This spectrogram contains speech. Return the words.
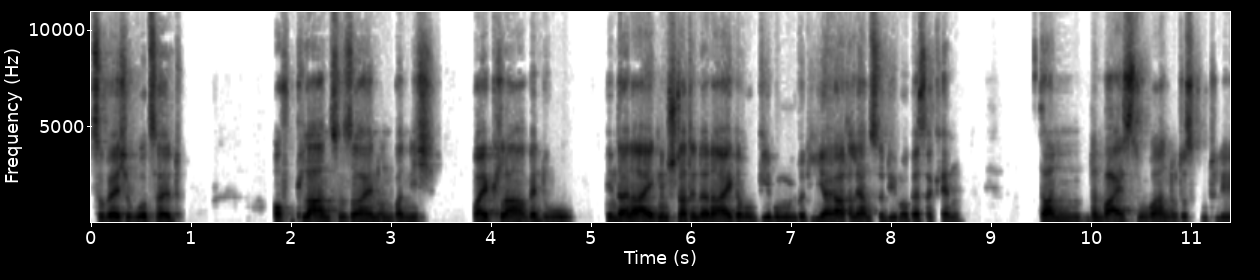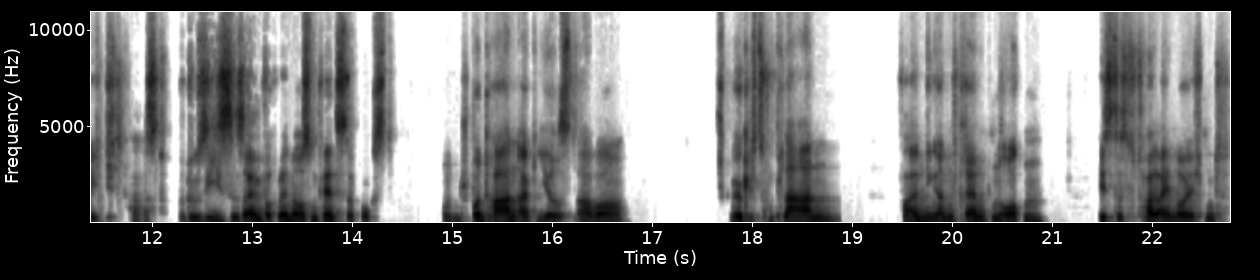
zu welcher Uhrzeit auf dem Plan zu sein und wann nicht. Weil klar, wenn du in deiner eigenen Stadt, in deiner eigenen Umgebung über die Jahre lernst du die immer besser kennen, dann, dann weißt du, wann du das gute Licht hast. Du siehst es einfach, wenn du aus dem Fenster guckst und spontan agierst, aber wirklich zum Planen, vor allen Dingen an fremden Orten, ist das total einleuchtend.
